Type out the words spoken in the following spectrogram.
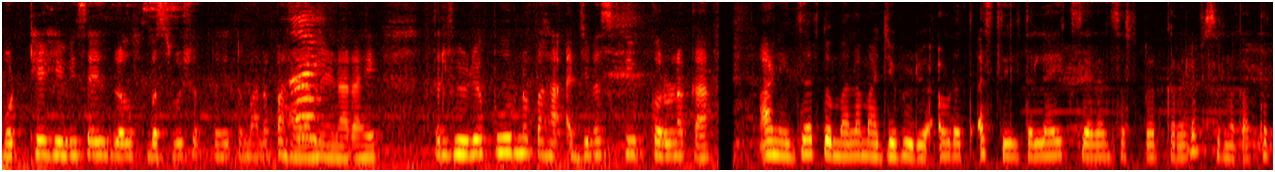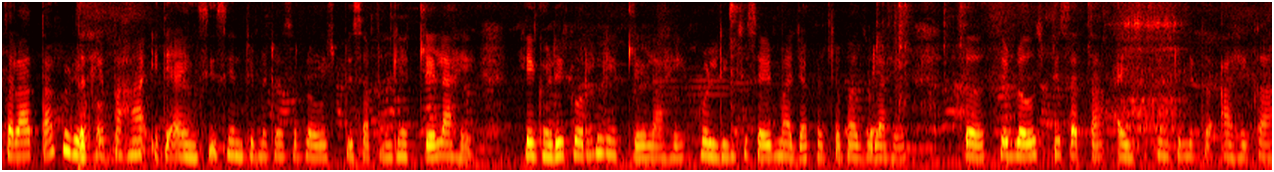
मोठे हेवी साईज ब्लाऊज बसवू शकतो हे तुम्हाला पाहायला मिळणार आहे. तर व्हिडिओ पूर्ण पहा. अजिबात स्किप करू नका. आणि जर तुम्हाला माझे व्हिडिओ आवडत असतील तर लाईक शेअर आणि सबस्क्राईब करायला विसरू नका. तर चला आता व्हिडिओ हे पहा. इथे ऐंशी सेंटीमीटरचं ब्लाऊज पीस आपण घेतलेलं आहे. हे घडी करून घेतलेलं आहे. होल्डिंगची साईड माझ्याकडच्या बाजूला आहे. तर हे ब्लाऊज पीस आता ऐंशी सेंटीमीटर आहे का?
